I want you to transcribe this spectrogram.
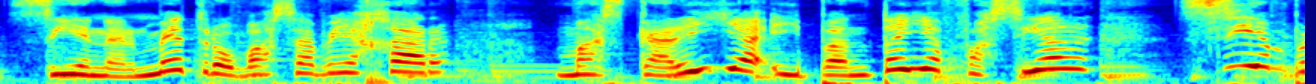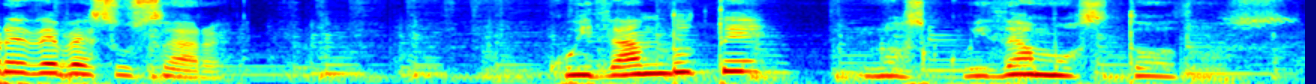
si en el metro vas a viajar, mascarilla y pantalla facial siempre debes usar. Cuidándote, nos cuidamos todos.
